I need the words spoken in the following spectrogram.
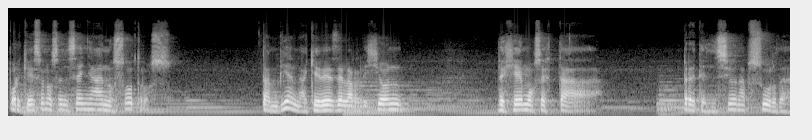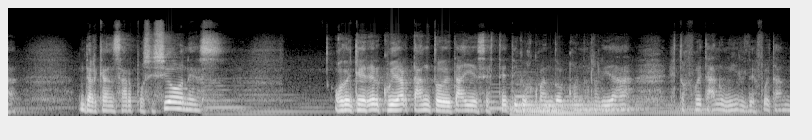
porque eso nos enseña a nosotros también a que desde la religión dejemos esta pretensión absurda de alcanzar posiciones, o de querer cuidar tanto detalles estéticos cuando, cuando en realidad esto fue tan humilde, fue tan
